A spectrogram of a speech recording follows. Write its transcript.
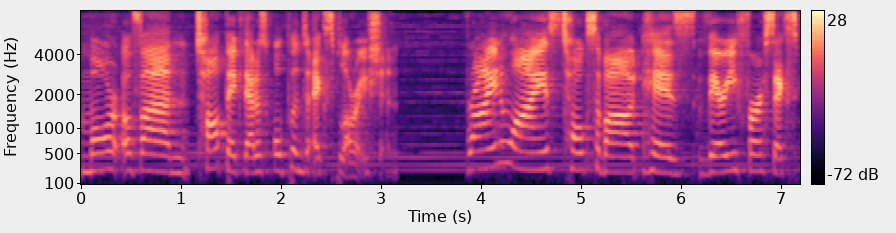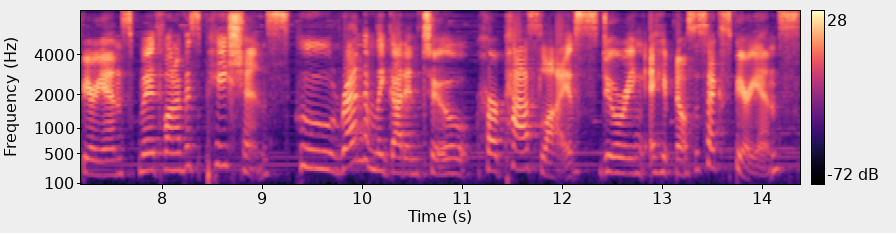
more of a topic that is open to exploration. Brian Weiss talks about his very first experience with one of his patients who randomly got into her past lives during a hypnosis experience.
